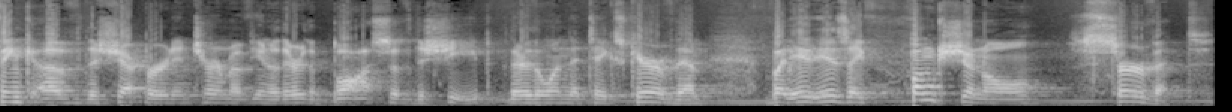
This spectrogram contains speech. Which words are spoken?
think of the shepherd in terms of, you know, they're the boss of the sheep, they're the one that takes care of them, but it is a functional servant.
